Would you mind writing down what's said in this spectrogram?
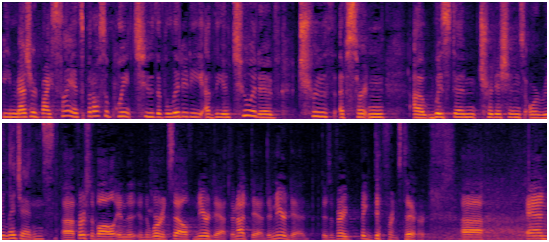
be measured by science, but also point to the validity of the intuitive truth of certain uh, wisdom, traditions, or religions? Uh, first of all, in the, in the word itself, near death. They're not dead, they're near dead. There's a very big difference there. Uh, and,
